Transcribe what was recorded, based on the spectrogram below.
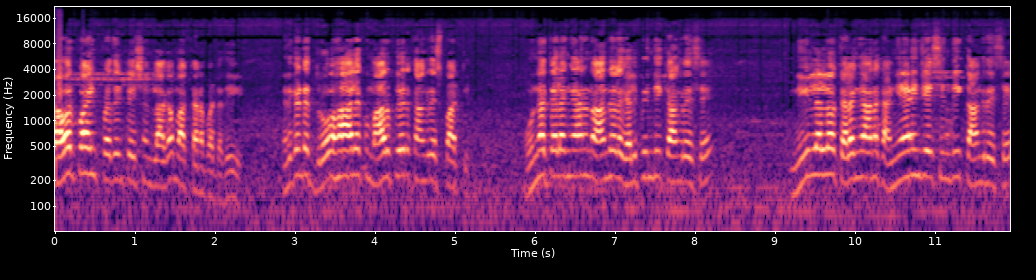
కవర్ పాయింట్ ప్రజెంటేషన్ లాగా మాకు కనబడ్డది. ఎందుకంటే ద్రోహాలకు మారుపేరు కాంగ్రెస్ పార్టీ. ఉన్న తెలంగాణను ఆంధ్రలో గెలిపింది కాంగ్రెసే. నీళ్ళలో తెలంగాణకు అన్యాయం చేసింది కాంగ్రెసే.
